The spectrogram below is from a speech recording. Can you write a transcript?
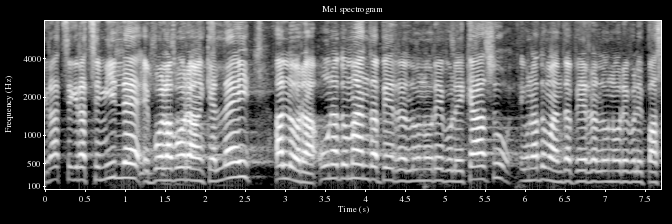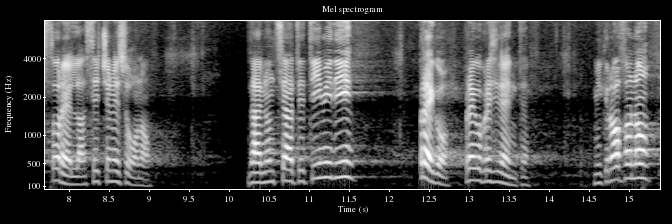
Grazie, grazie mille e buon lavoro anche a lei. Allora, una domanda per l'onorevole Casu e una domanda per l'onorevole Pastorella, se ce ne sono. Dai, non siate timidi. Prego, prego Presidente. Microfono.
